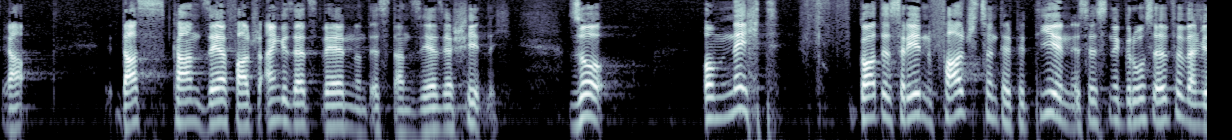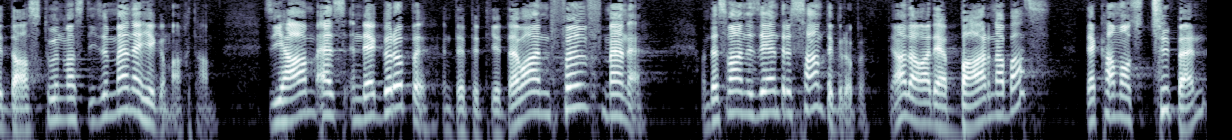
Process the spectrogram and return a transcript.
Ja, das kann sehr falsch eingesetzt werden und ist dann sehr, sehr schädlich. So, um nicht Gottes Reden falsch zu interpretieren, ist es eine große Hilfe, wenn wir das tun, was diese Männer hier gemacht haben. Sie haben es in der Gruppe interpretiert. Da waren fünf Männer. Und das war eine sehr interessante Gruppe. Ja, da war der Barnabas, der kam aus Zypern.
